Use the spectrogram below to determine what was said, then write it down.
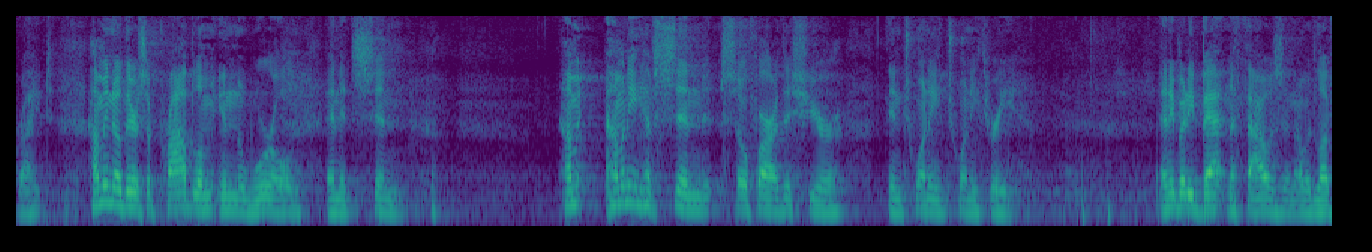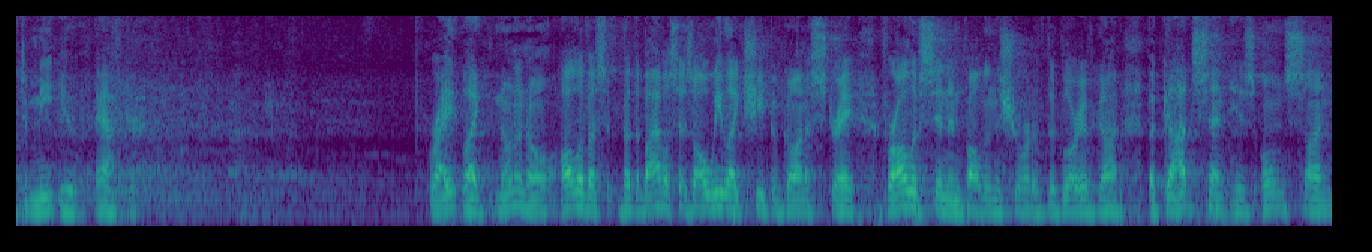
right? How many know there's a problem in the world and it's sin? How many, how many have sinned so far this year in 2023? Anybody batting a thousand? I would love to meet you after. Right? Like, no, no, no. All of us, but the Bible says all we like sheep have gone astray, for all have sinned and fallen short of the glory of God. But God sent his own Son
